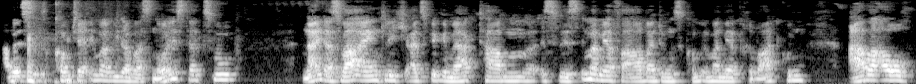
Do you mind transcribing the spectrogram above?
aber es kommt ja immer wieder was Neues dazu. Nein, das war eigentlich, als wir gemerkt haben, es ist immer mehr Verarbeitung, es kommen immer mehr Privatkunden, aber auch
